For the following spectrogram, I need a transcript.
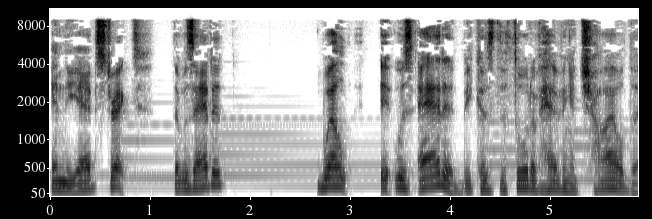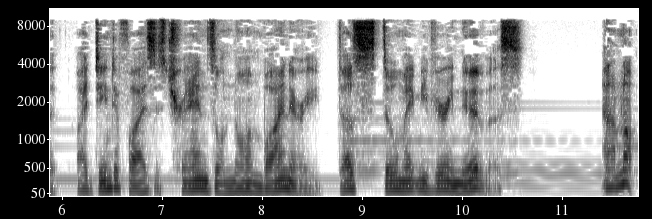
in the abstract that was added? Well, it was added because the thought of having a child that identifies as trans or non binary does still make me very nervous. And I'm not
